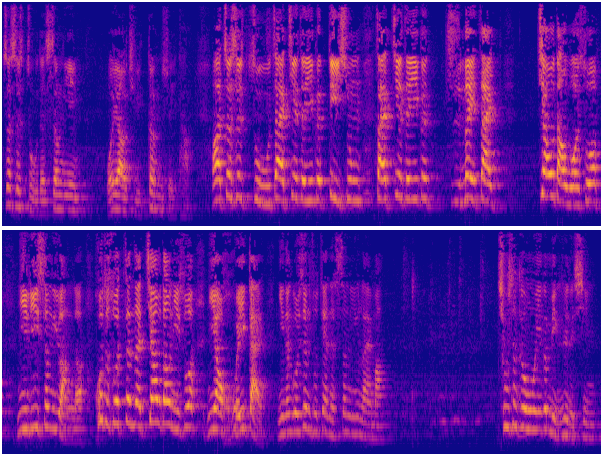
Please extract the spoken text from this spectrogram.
这是主的声音？我要去跟随他啊！这是主在借着一个弟兄，在借着一个姊妹在教导我说：“你离生远了。”或者说正在教导你说：“你要悔改。”你能够认出这样的声音来吗？求神给我们一个敏锐的心。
